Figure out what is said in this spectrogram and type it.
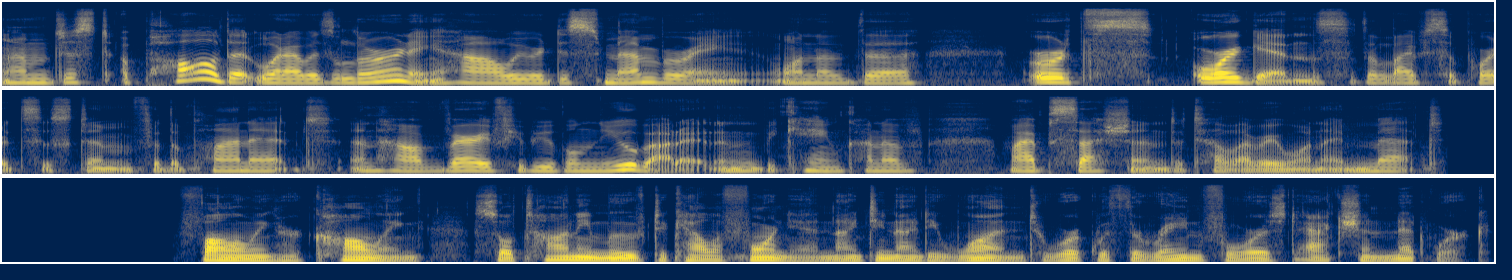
I'm just appalled at what I was learning, how we were dismembering one of the Earth's organs, the life support system for the planet, and how very few people knew about it, and it became kind of my obsession to tell everyone I met. Following her calling, Soltani moved to California in 1991 to work with the Rainforest Action Network,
